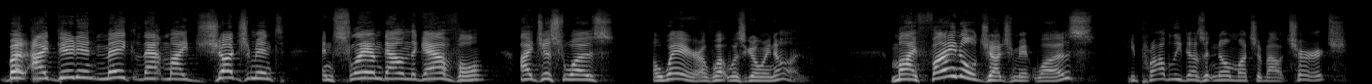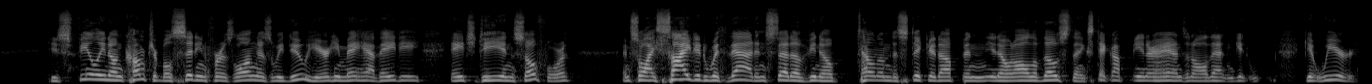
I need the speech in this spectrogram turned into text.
But I didn't make that my judgment and slam down the gavel. I just was aware of what was going on. My final judgment was he probably doesn't know much about church. he's feeling uncomfortable sitting for as long as we do here. He may have ADHD and so forth. And so I sided with that instead of, you know, telling them to stick it up and, you know, and all of those things, stick up in your hands and all that and get, get weird.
